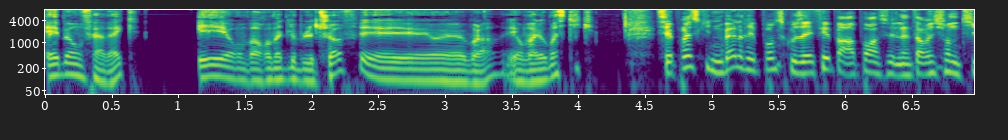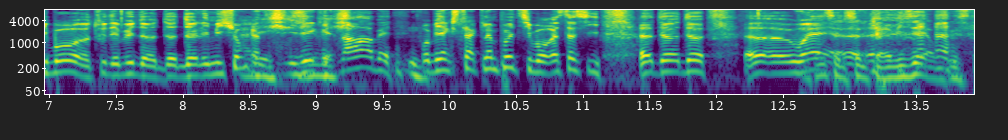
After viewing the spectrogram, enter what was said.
et ben on fait avec. Et on va remettre le bleu de chauffe et euh, voilà et on va aller au mastic. C'est presque une belle réponse que vous avez fait par rapport à l'intervention de Thibaut euh, tout début de, de, de l'émission quand il disait que non mais faut bien que je tacle un peu Thibaut reste assis. Euh, de, de euh, ouais c'est le seul qui a révisé en plus.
